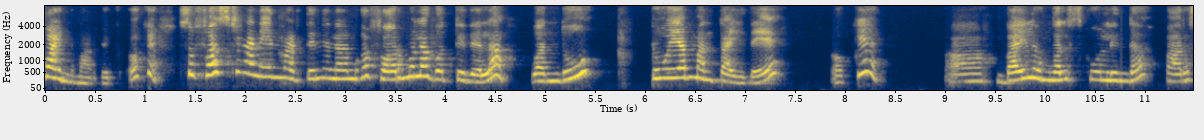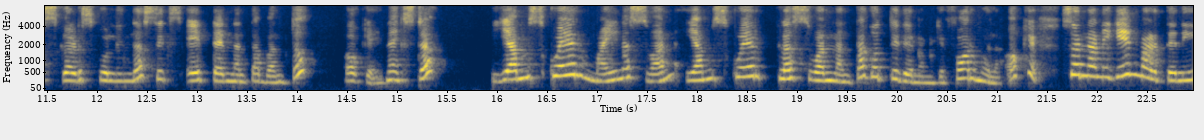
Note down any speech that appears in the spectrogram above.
ಫೈಂಡ್ ಮಾಡ್ಬೇಕು ಓಕೆ ಸೊ ಫಸ್ಟ್ ನಾನು ಏನ್ ಮಾಡ್ತೀನಿ? ನಮ್ಗ ಫಾರ್ಮುಲಾ ಗೊತ್ತಿದೆ ಅಲ್ಲ? ಒಂದು ಟೂ ಎಂ ಅಂತ ಇದೆ ಓಕೆ ಬೈಲೊಂಗಲ್ ಸ್ಕೂಲ್ ಇಂದ Parasgad school six eight ten ಅಂತ ಬಂತು. Okay next m square minus one m square plus one ಅಂತ ಗೊತ್ತಿದೆ ನಮ್ಗೆ ಫಾರ್ಮುಲಾ ಓಕೆ ಸೊ ಏನ್ ಮಾಡ್ತೇನೆ?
